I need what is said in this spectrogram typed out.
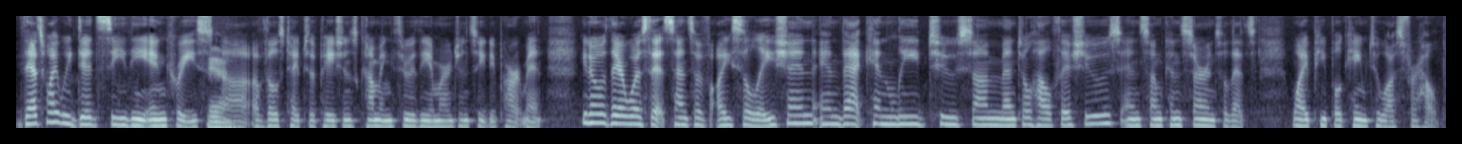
that's why we did see the increase Yeah. uh, of those types of patients coming through the emergency department. You know, there was that sense of isolation, and that can lead to some mental health issues and some concern. So that's why people came to us for help.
